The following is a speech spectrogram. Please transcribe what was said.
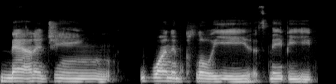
managing one employee that's maybe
